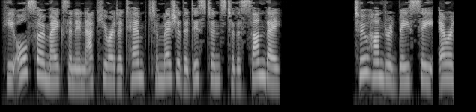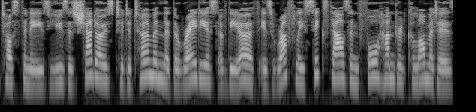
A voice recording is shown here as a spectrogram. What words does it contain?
He also makes an inaccurate attempt to measure the distance to the Sunday. 200 BC, Eratosthenes uses shadows to determine that the radius of the Earth is roughly 6,400 kilometers.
